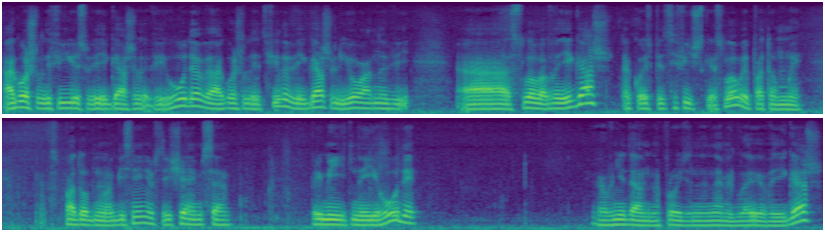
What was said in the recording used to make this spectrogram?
Агошел Фиюс вейгаш Иуда, Агошел Тфила вейгаш Йоаннови. А, слово «ваигаш», такое специфическое слово, и потом мы с подобным объяснением встречаемся применительно Игуды в недавно пройденной нами главе «Ваигаш».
